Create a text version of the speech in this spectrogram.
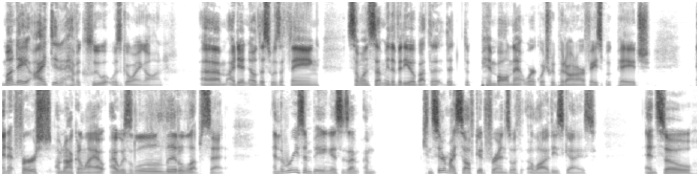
monday i didn't have a clue what was going on um i didn't know this was a thing someone sent me the video about the the, the pinball network which we put on our facebook page and at first i'm not gonna lie i, I was a little upset and the reason being is is i'm, I'm consider myself good friends with a lot of these guys and so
